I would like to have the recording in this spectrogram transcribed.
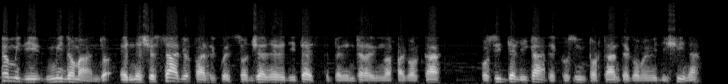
io mi, di- mi domando, è necessario fare questo genere di test per entrare in una facoltà così delicata e così importante come medicina?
